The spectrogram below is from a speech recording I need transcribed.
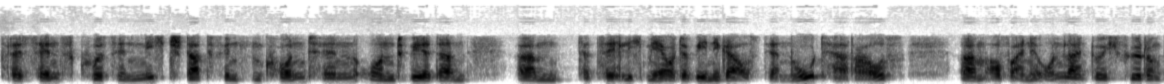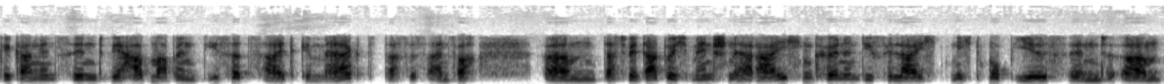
Präsenzkurse nicht stattfinden konnten und wir dann ähm, tatsächlich mehr oder weniger aus der Not heraus ähm, auf eine Online-Durchführung gegangen sind. Wir haben aber in dieser Zeit gemerkt, dass es einfach, ähm, dass wir dadurch Menschen erreichen können, die vielleicht nicht mobil sind, ähm,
